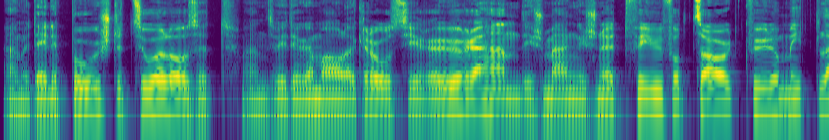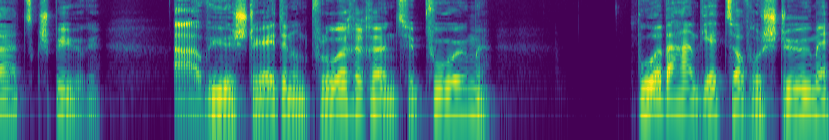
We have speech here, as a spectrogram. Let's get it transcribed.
Wenn man diesen Bursten zulässt, wenn sie wieder einmal eine grosse Röhre haben, ist manchmal nicht viel von Zartgefühl und Mitleid zu spüren. Auch wüst reden und fluchen können sie wie die Furmen. Buben haben jetzt auch von stürmen,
